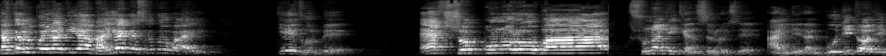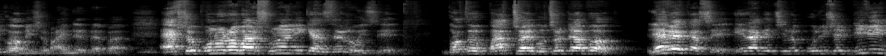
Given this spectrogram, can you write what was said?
কাতাল কইরা দিয়া ভাইগা গেছে তো ভাই। কে ধরবে? একশো পনেরো বার শুনানি ক্যান্সেল হয়েছে আইনের। আমি বুঝি তো অজি কম এসব আইনের ব্যাপার। একশো পনেরো বার শুনানি ক্যান্সেল হয়েছে গত পাঁচ ছয় বছর যাবৎ র্যাবের কাছে, এর আগে ছিল পুলিশের ডিবির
